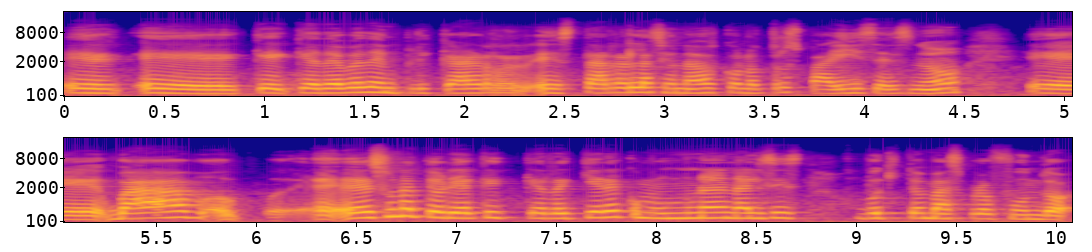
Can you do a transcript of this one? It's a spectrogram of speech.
eh, eh, que, debe de implicar estar relacionados con otros países, ¿no? va, es una teoría que, que requiere como un análisis un poquito más profundo.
